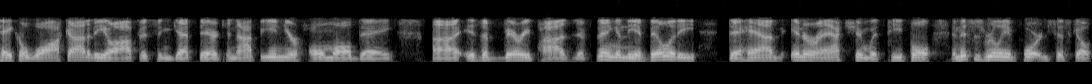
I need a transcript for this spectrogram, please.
take a walk out of the office and get there, to not be in your home all day, uh, is a very positive thing. And the ability to have interaction with people, and this is really important, Cisco,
